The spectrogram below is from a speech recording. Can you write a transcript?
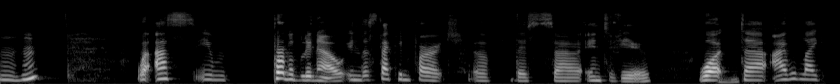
mm-hmm. well as you probably know in the second part of this uh, interview what mm-hmm. uh, i would like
